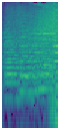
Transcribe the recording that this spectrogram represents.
Bye.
